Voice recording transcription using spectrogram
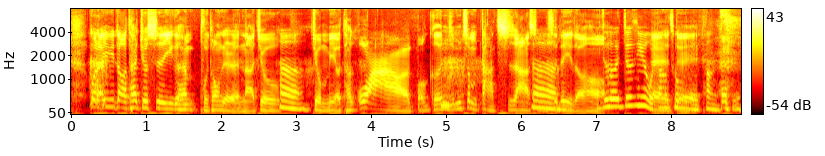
后来遇到他就是一个很普通的人呐、就嗯就没有他说哇，宝哥你怎么这么大吃啊，什么之类的哦你就。说就是因为我当初没放弃。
